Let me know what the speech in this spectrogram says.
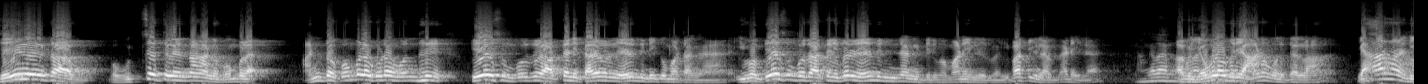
ஜெயலலிதா உச்சத்துல இருந்தாங்க அந்த பொம்பளை. அந்த பொம்பளை கூட வந்து பேசும்போது அத்தனை தலைவர்கள் எழுந்து நிற்க மாட்டாங்க. இவன் பேசும்போது அத்தனை பேர் எழுந்து நின்னாங்க தெரியுமா மாநில நிர்வாகி? பாத்தீங்களா மேடையில? அப்ப. எவ்வளவு பெரிய ஆணவம் இதெல்லாம். யாரா நீ?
